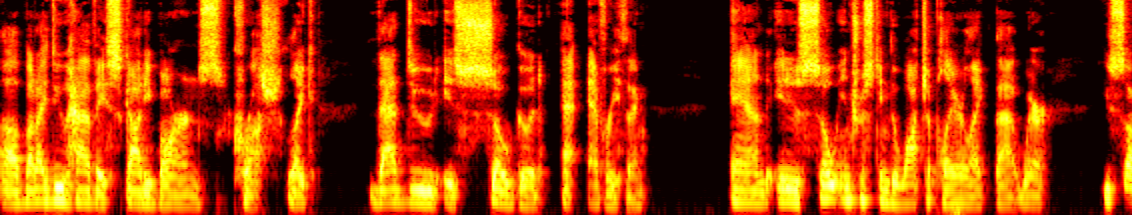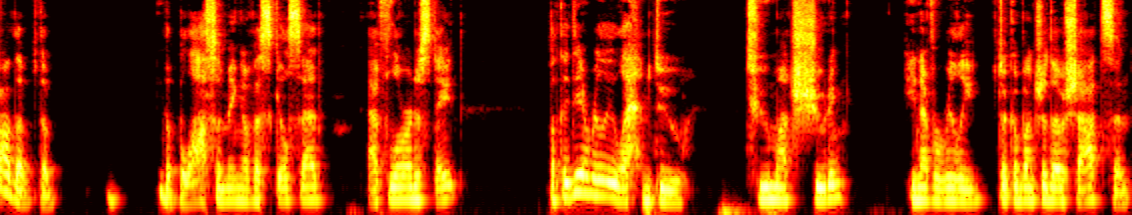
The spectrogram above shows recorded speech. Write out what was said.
Uh, but I do have a Scottie Barnes crush. Like that dude is so good at everything. And it is so interesting to watch a player like that where you saw the the the blossoming of a skill set at Florida State, but they didn't really let him do too much shooting. He never really took a bunch of those shots and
